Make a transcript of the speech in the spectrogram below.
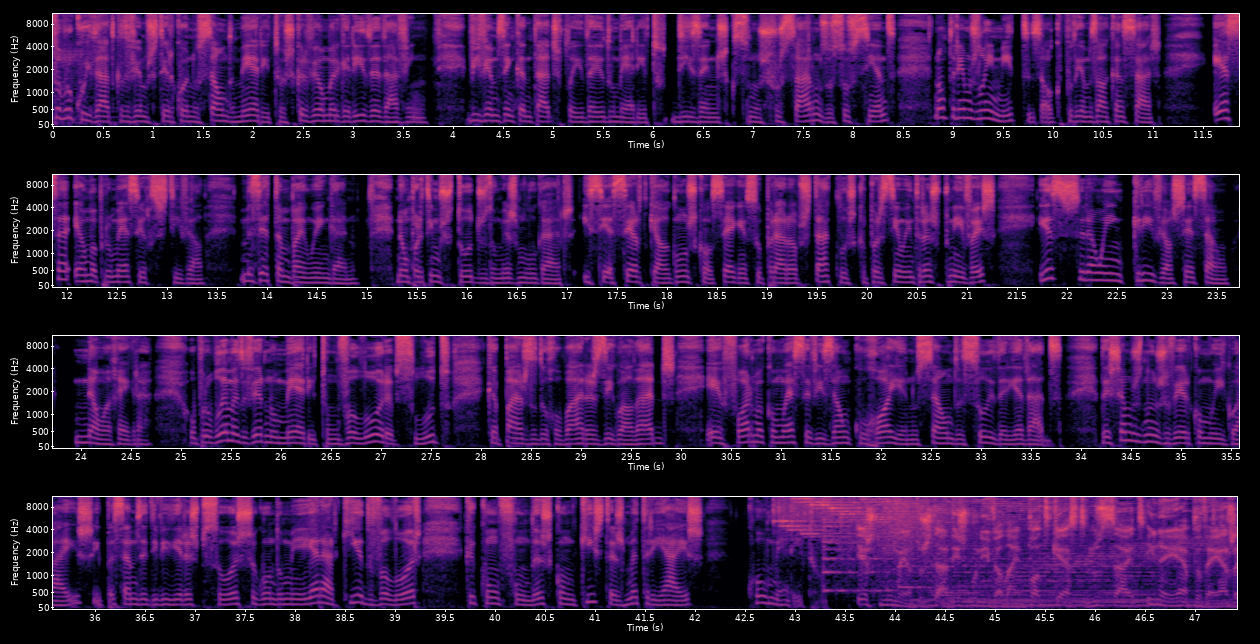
Sobre o cuidado que devemos ter com a noção de mérito, escreveu Margarida Davin. Vivemos encantados pela ideia do mérito. Dizem-nos que se nos esforçarmos o suficiente, não teremos limites ao que podemos alcançar. Essa é uma promessa irresistível, mas é também um engano. Não partimos todos do mesmo lugar, e se é certo que alguns conseguem superar obstáculos que pareciam intransponíveis, esses serão a incrível exceção não a regra. O problema de ver no mérito um valor absoluto capaz de derrubar as desigualdades é a forma como essa visão corrói a noção de solidariedade. Deixamos de nos ver como iguais e passamos a dividir as pessoas segundo uma hierarquia de valor que confunde as conquistas materiais com o mérito. Este momento está disponível em podcast no site e na app da RGF.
